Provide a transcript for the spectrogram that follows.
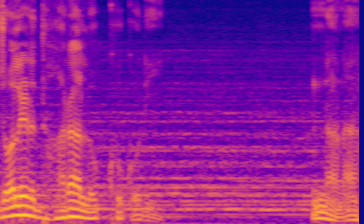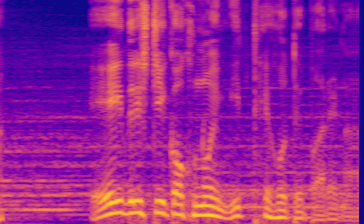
জলের ধারা লক্ষ্য করি। না না, এই দৃষ্টি কখনোই মিথ্যে হতে পারে না।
